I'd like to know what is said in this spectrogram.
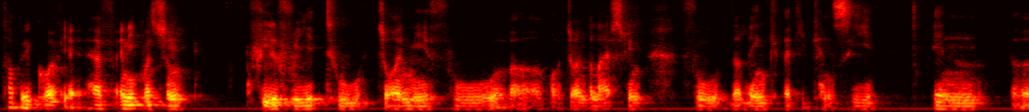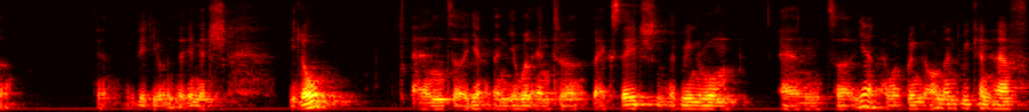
topic or if you have any question, feel free to join me through uh, or join the live stream through the link that you can see in the, yeah, the video and the image below. And uh, yeah, then you will enter backstage in the green room and uh, yeah, I will bring on and we can have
